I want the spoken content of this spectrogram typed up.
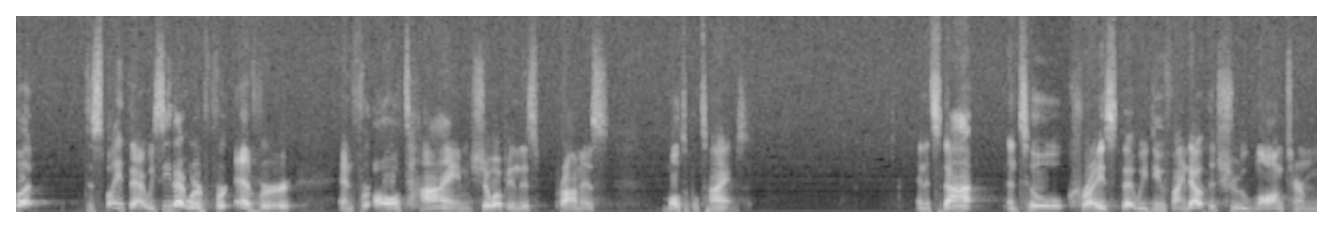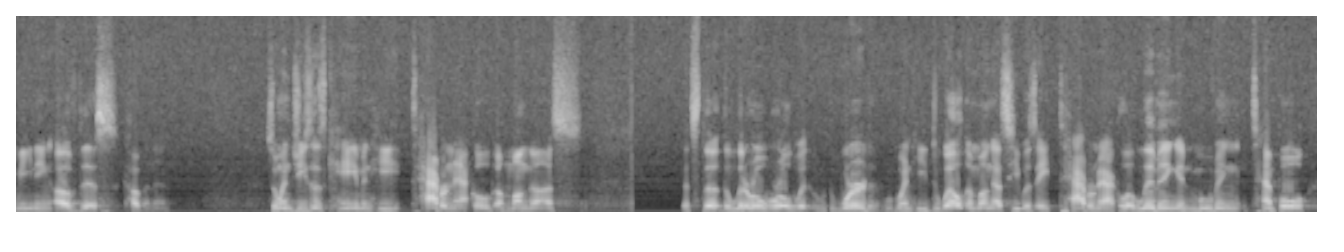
But despite that, we see that word forever and for all time show up in this promise multiple times. And it's not until Christ that we do find out the true long term meaning of this covenant. So when Jesus came and he tabernacled among us, that's the, the literal world, word when he dwelt among us, he was a tabernacle, a living and moving temple,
